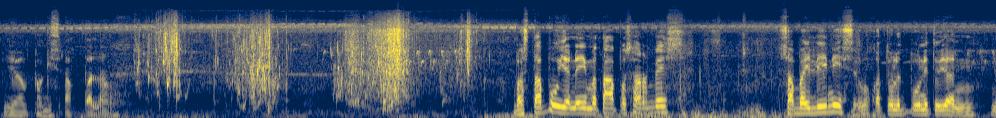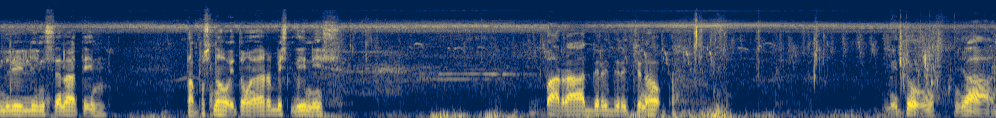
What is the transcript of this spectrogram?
Yan, pagisak pa lang. Basta po yan ay matapos harvest. Sabay linis. Oh, katulad po nito yan. Nililinis na natin. Tapos na ho itong harvest linis. Para dire-diretso na ho. Ito oh, yan.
